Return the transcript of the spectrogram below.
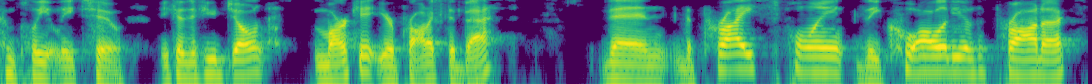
completely too. Because if you don't market your product the best, then the price point, the quality of the product,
